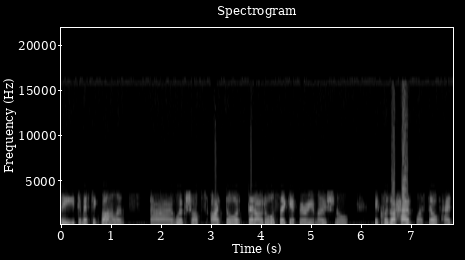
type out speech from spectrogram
the domestic violence uh, workshops, I thought that I would also get very emotional because I have myself had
